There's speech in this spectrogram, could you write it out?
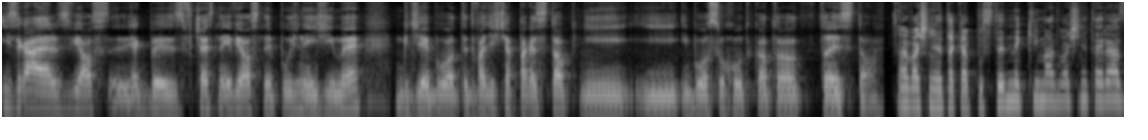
Izrael z wiosny, jakby z wczesnej wiosny, późnej zimy, gdzie było te 20 parę stopni i, i było suchutko, to to jest to. A właśnie taka pustynny klimat właśnie teraz,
